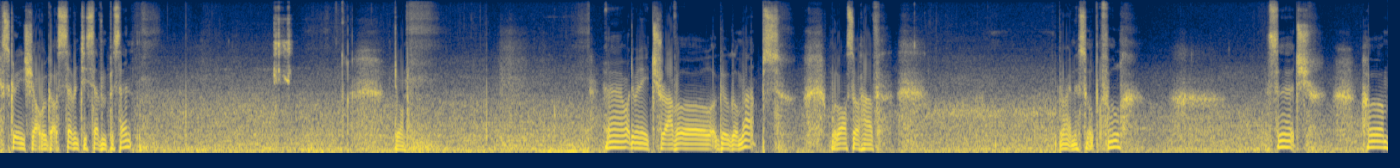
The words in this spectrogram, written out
screenshot, we've got 77%. Done. Uh, what do we need? Travel, Google Maps. We'll also have brightness up full. Search, home,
